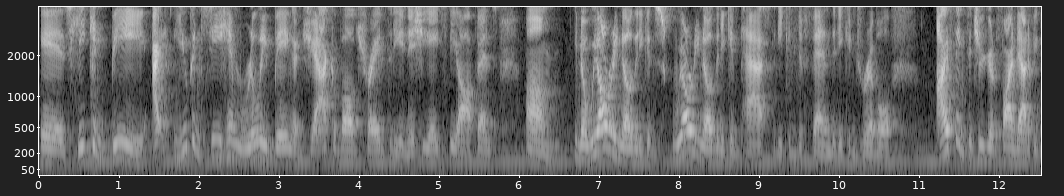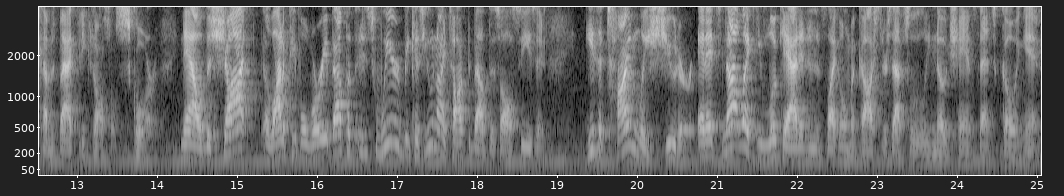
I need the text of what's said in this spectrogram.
is he can be. I you can see him really being a jack of all trades. That he initiates the offense. Um, you know, we already know that he can. We already know that he can pass, that he can defend, that he can dribble. I think that you're going to find out if he comes back that he can also score. Now, the shot, a lot of people worry about, but it's weird because you and I talked about this all season he's a timely shooter and it's not like you look at it and it's like oh my gosh there's absolutely no chance that's going in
